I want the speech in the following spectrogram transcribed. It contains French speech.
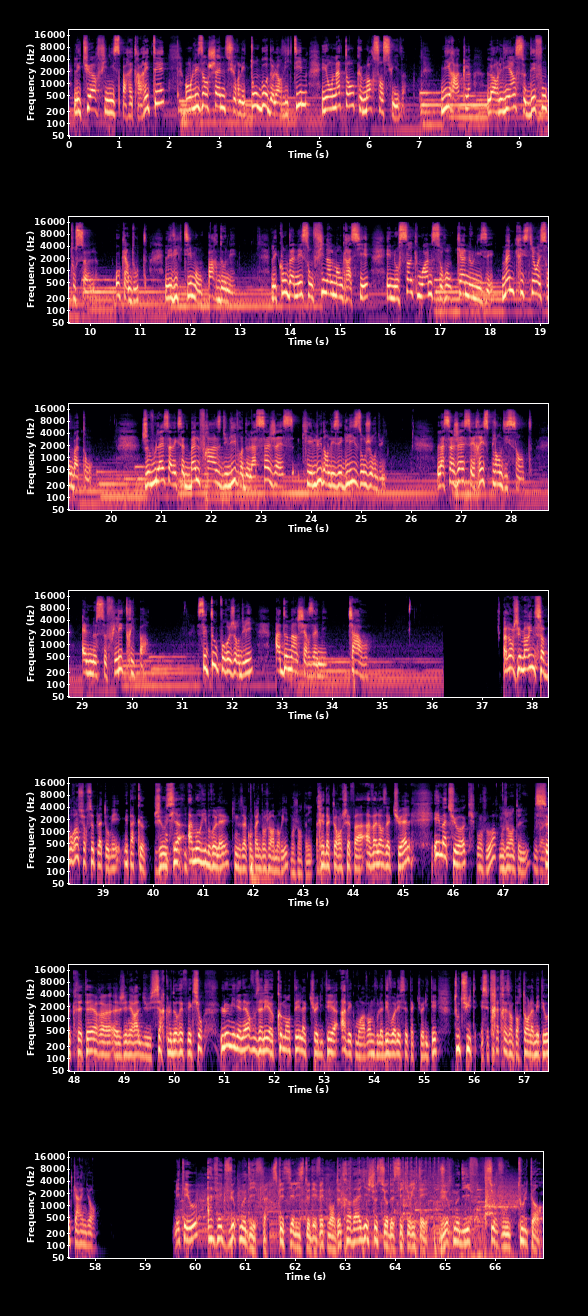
Les tueurs finissent par être arrêtés, on les enchaîne sur les tombeaux de leurs victimes et on attend que mort s'en suive. Miracle, leurs liens se défont tout seuls. Aucun doute, les victimes ont pardonné. Les condamnés sont finalement graciés et nos cinq moines seront canonisés, même Christian et son bâton. Je vous laisse avec cette belle phrase du livre de la sagesse qui est lu dans les églises aujourd'hui. La sagesse est resplendissante elle ne se flétrit pas. C'est tout pour aujourd'hui. À demain, chers amis. Ciao. Alors j'ai Marine Sabourin sur ce plateau, mais, mais pas que. J'ai aussi Amaury Brelet qui nous accompagne. Bonjour Amaury. Bonjour Anthony. Rédacteur en chef à, Valeurs Actuelles. Et Mathieu Hoc, bonjour. Bonjour Anthony. Secrétaire euh, général du Cercle de réflexion Le Millénaire. Vous allez euh, commenter l'actualité avec moi. Avant de vous la dévoiler, cette actualité, tout de suite, et c'est très très important, la météo de Karine Durand. Météo avec Wurtmodif, spécialiste des vêtements de travail et chaussures de sécurité. Wurtmodif, sur vous tout le temps.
